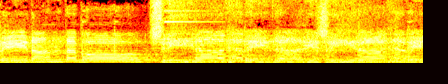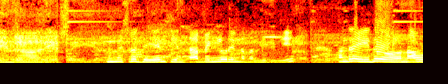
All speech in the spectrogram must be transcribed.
वेदान्तभो श्रीराघवेन्द्रार्य श्रीराघवेन्द्रार्य ನಮ್ಮ ಹೆಸರು ಜಯಂತಿ ಅಂತ ಬೆಂಗಳೂರಿಂದ ಬಂದಿದ್ದೀವಿ ಅಂದರೆ ಇದು ನಾವು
